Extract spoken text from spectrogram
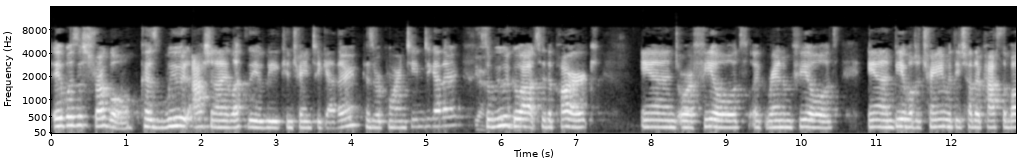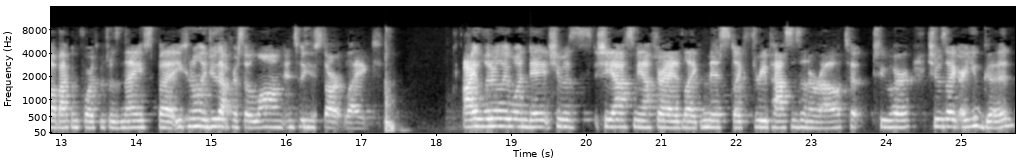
it was a struggle because we would ash and i luckily we can train together because we're quarantined together. Yeah. so we would go out to the park and or a field like random field and be able to train with each other pass the ball back and forth which was nice but you can only do that for so long until you start like i literally one day she was she asked me after i had like missed like three passes in a row to to her. She was like are you good?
